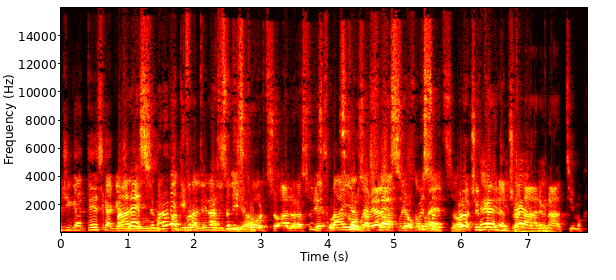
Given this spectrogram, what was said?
gigantesca che Ma Alessio, ma non è di fronte l'ira a di sto Dio. discorso. Allora, Che discorso. Scusami, Alessio, questo questo, prezzo. però cerca Fermi, di ragionare fermi. un attimo.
